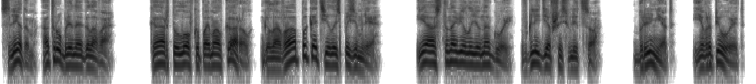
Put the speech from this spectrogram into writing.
Следом отрубленная голова. Карту ловко поймал Карл, голова покатилась по земле. Я остановил ее ногой, вглядевшись в лицо. Брюнет, европеоид.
